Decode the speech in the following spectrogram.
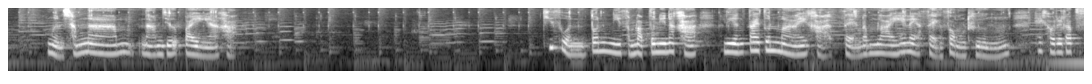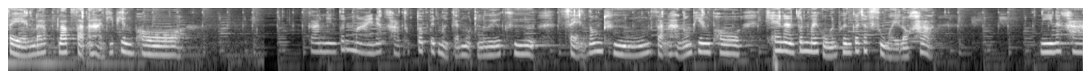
ำเหมือนช้ำน้ำน้ำเยอะไปอย่างเงี้ยค่ะ ที่สวนต้นนี้สำหรับต้นนี้นะคะ เลี้ยงใต้ต้นไม้ค่ะ แสงลำไรให้แหละแสงส่องถึง ให้เขาได้รับแสงรับรับสารอาหารที่เพียงพอ การเลี้ยงต้นไม้นะคะ ทุกต้นเป็นเหมือนกันหมดเลยก็คือ แสงต้องถึงสารอาหารต้องเพียงพอ แค่นั้นต้นไม้ของเพื่อนๆก็จะสวยแล้วค่ะ นี่นะคะ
